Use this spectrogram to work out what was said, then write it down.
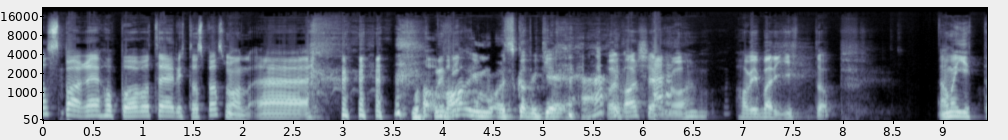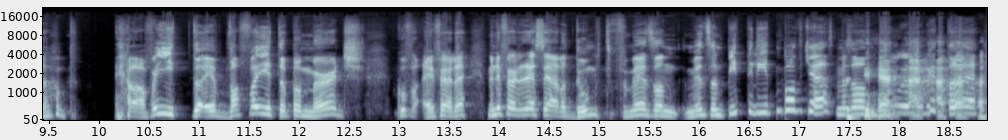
oss bare hoppe over til lytterspørsmål. Uh, Hva? Vi må, skal du ikke Hæ? Hva, hva skjer nå? Har vi bare gitt opp? har vi gitt opp? Ja, for gitt opp, jeg hvert fall gitt opp på merge. Hvorfor? Jeg føler, men jeg føler det er så jævla dumt, for vi er en sånn, vi er en sånn bitte liten podkast med sånn 200 lyttere,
